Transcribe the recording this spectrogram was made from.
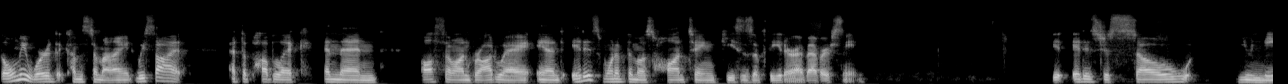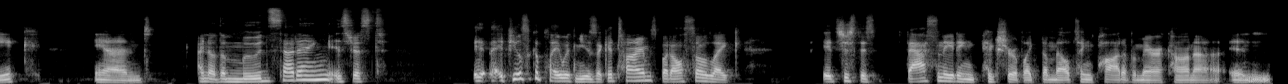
the only word that comes to mind we saw it at the public and then also on Broadway, and it is one of the most haunting pieces of theater I've ever seen. It, it is just so unique and I know the mood setting is just it, it feels like a play with music at times, but also like it's just this fascinating picture of like the melting pot of Americana. In,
